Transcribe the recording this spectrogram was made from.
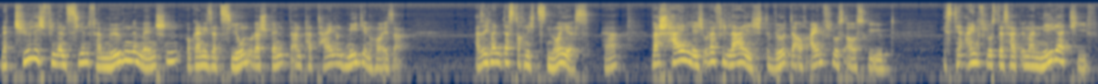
Natürlich finanzieren vermögende Menschen Organisationen oder Spenden an Parteien und Medienhäuser. Also ich meine, das ist doch nichts Neues. Ja? Wahrscheinlich oder vielleicht wird da auch Einfluss ausgeübt. Ist der Einfluss deshalb immer negativ?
